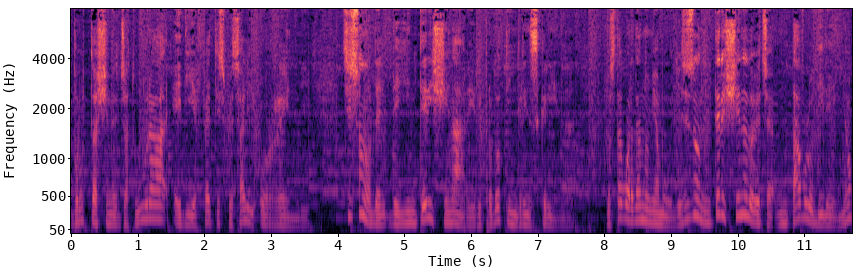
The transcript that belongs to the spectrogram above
brutta sceneggiatura e di effetti speciali orrendi ci sono del, degli interi scenari riprodotti in green screen. Lo sta guardando mia moglie. Ci sono intere scene dove c'è un tavolo di legno,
